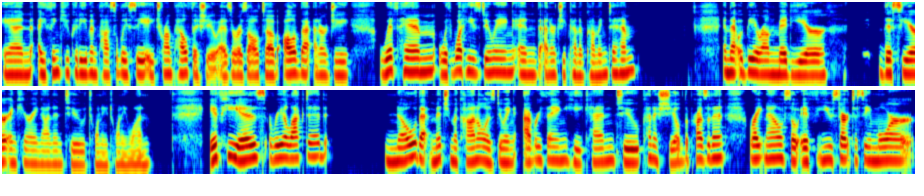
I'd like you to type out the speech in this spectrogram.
And I think you could even possibly see a Trump health issue as a result of all of that energy with him, with what he's doing, and the energy kind of coming to him. And that would be around mid year this year and carrying on into 2021. If he is reelected, know that Mitch McConnell is doing everything he can to kind of shield the president right now. So if you start to see more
